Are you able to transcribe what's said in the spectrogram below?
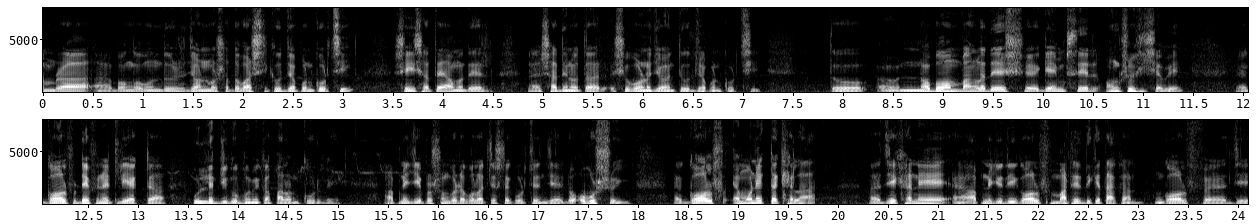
আমরা বঙ্গবন্ধুর জন্মশতবার্ষিকী উদযাপন করছি, সেই সাথে আমাদের স্বাধীনতার সুবর্ণ জয়ন্তী উদযাপন করছি। তো নবম বাংলাদেশ গেমসের অংশ হিসেবে গল্ফ ডেফিনেটলি একটা উল্লেখযোগ্য ভূমিকা পালন করবে। আপনি যে প্রসঙ্গটা বলার চেষ্টা করছেন যে, অবশ্যই গল্ফ এমন একটা খেলা যেখানে আপনি যদি গল্ফ মাঠের দিকে তাকান গল্ফ যে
